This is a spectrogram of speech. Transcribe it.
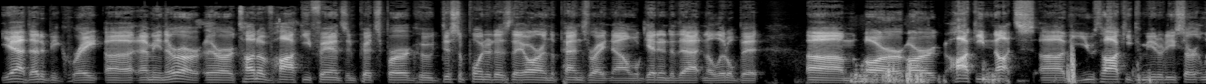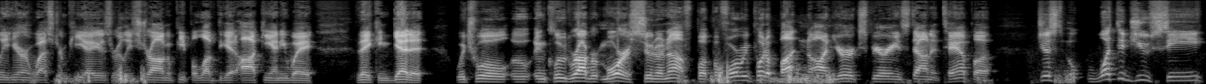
Yeah, that'd be great. Uh, I mean, there are there are a ton of hockey fans in Pittsburgh who, disappointed as they are in the Pens right now, and we'll get into that in a little bit. Um, are are hockey nuts. Uh, the youth hockey community, certainly here in Western PA, is really strong, and people love to get hockey anyway they can get it which will uh, include Robert Morris soon enough. But before we put a button on your experience down in Tampa, just uh, what did you see?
